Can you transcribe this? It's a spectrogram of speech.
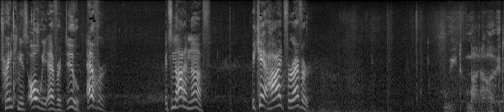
Training is all we ever do, ever. It's not enough. We can't hide forever. We do not hide.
